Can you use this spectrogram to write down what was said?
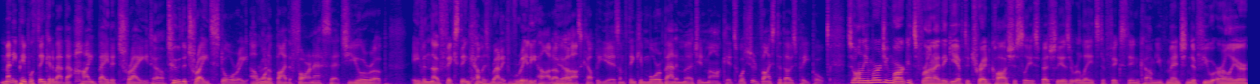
Many people thinking about that high beta trade Yeah. to the trade story. I want to buy the foreign assets, Europe, even though fixed income has rallied really hard over Yeah. the last couple of years. I'm thinking more about emerging markets. What's your advice to those people? So on the emerging markets front, I think you have to tread cautiously, especially as it relates to fixed income. You've mentioned a few earlier,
